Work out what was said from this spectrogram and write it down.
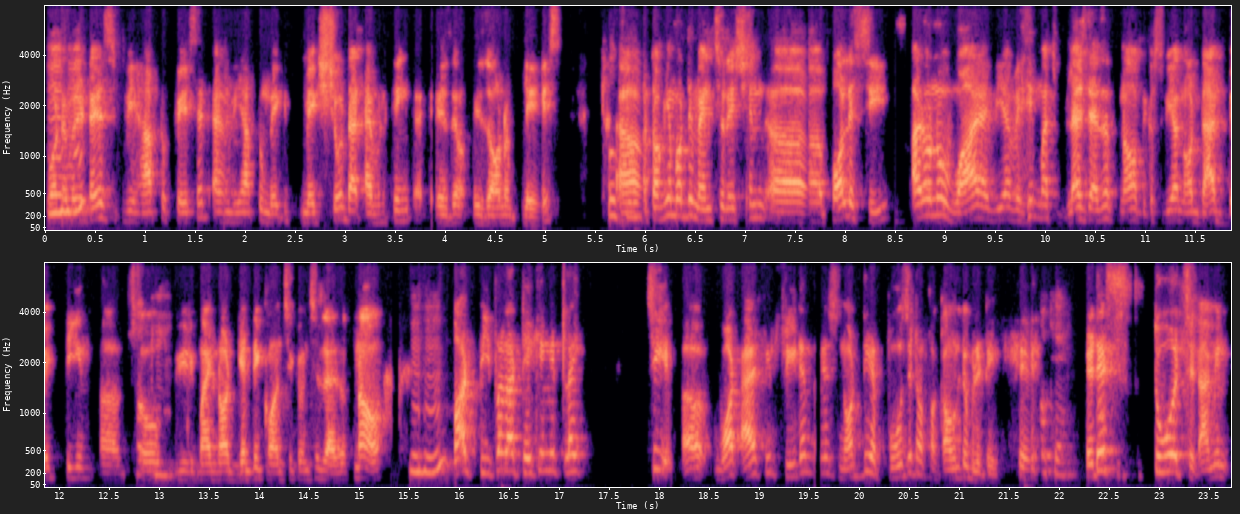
Whatever mm-hmm. it is, we have to face it, and we have to make make sure that everything is is on a place. Okay. Uh, talking about the menstruation uh, policy, I don't know why we are very much blessed as of now because we are not that big team, uh, so okay. we might not get the consequences as of now. Mm-hmm. But people are taking it like, see, uh, what I feel freedom is not the opposite of accountability. Okay. it is towards it. I mean,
